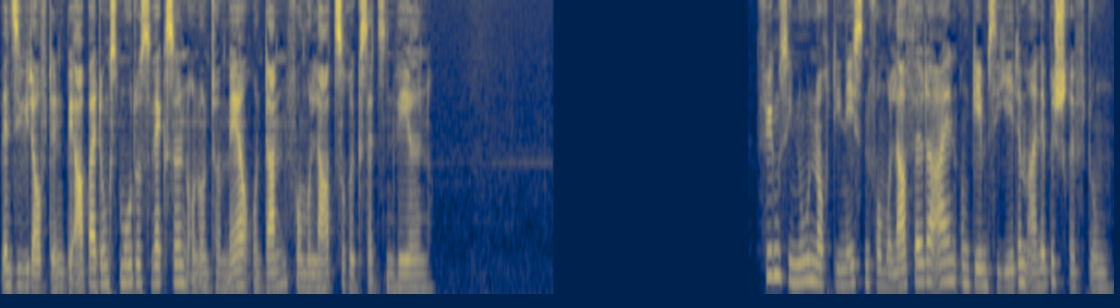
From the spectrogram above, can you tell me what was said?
wenn Sie wieder auf den Bearbeitungsmodus wechseln und unter Mehr und dann Formular zurücksetzen wählen. Fügen Sie nun noch die nächsten Formularfelder ein und geben Sie jedem eine Beschriftung.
